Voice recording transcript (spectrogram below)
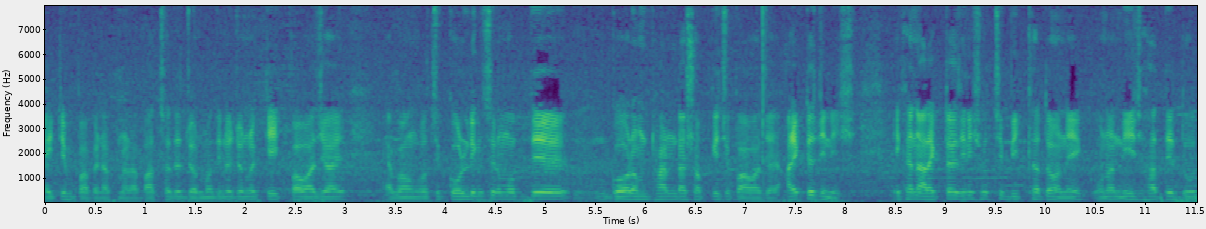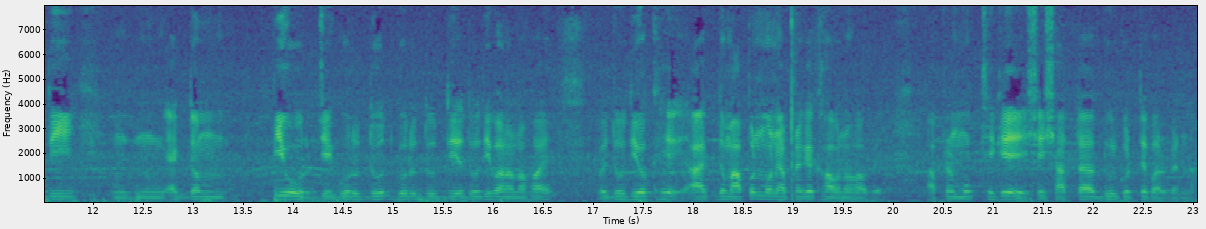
আইটেম পাবেন আপনারা। বাচ্চাদের জন্মদিনের জন্য কেক পাওয়া যায় এবং হচ্ছে কোল্ড ড্রিঙ্কসের মধ্যে গরম, ঠান্ডা সব কিছু পাওয়া যায়। আরেকটা জিনিস, এখানে আরেকটা জিনিস হচ্ছে বিখ্যাত অনেক। ওনার নিজ হাতে দধি একদম পিওর যে গরুর দুধ গরুর দুধ দিয়ে দধি বানানো হয়, ওই দধিও খেয়ে একদম আপন মনে আপনাকে খাওয়ানো হবে। আপনার মুখ থেকে সেই স্বাদটা দূর করতে পারবেন না।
